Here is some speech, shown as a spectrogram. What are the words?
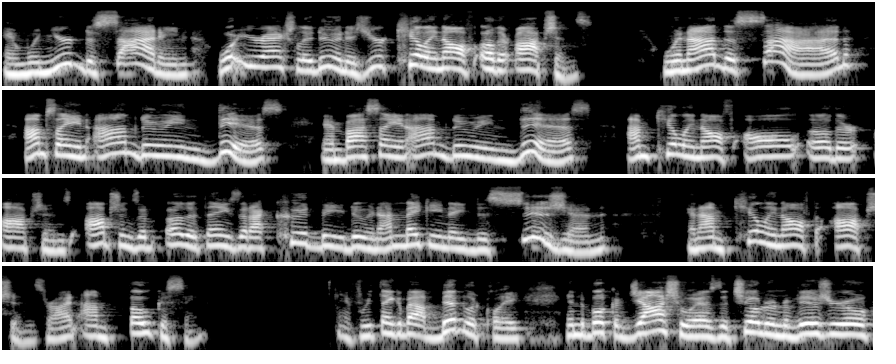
And when you're deciding, what you're actually doing is you're killing off other options. When I decide, I'm saying I'm doing this, and by saying I'm doing this, I'm killing off all other options, options of other things that I could be doing. I'm making a decision and I'm killing off the options, right? I'm focusing. If we think about biblically in the book of Joshua, as the children of Israel,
